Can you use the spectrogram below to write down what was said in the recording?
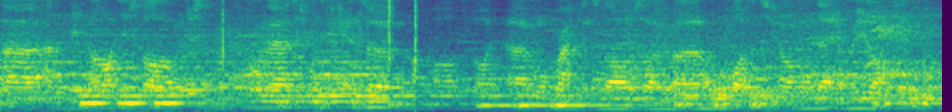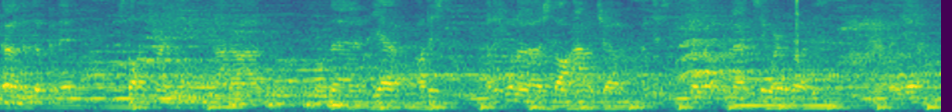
uh, and I liked his style, and just from there I just wanted to get into other arts, like uh, more grappling style, so uh, I watched Tsunami one day and really liked it, uh, the look of it, started training, and uh, from there, yeah, I just I just want to start amateur and just go up from there and see where it goes. But yeah.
